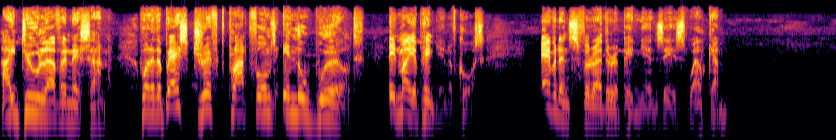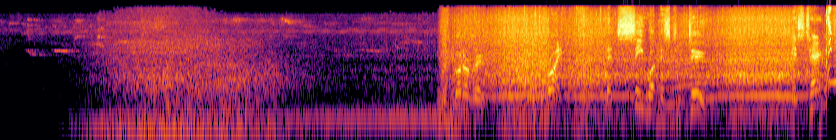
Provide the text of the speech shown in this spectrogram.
I do love a Nissan. One of the best drift platforms in the world. In my opinion, of course. Evidence for other opinions is welcome. We've got a route. Right, let's see what this can do. It's tech...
